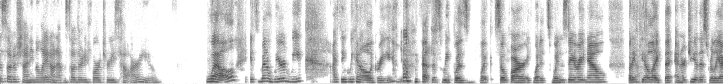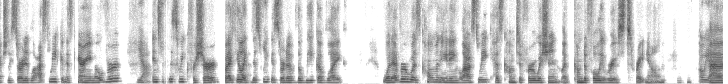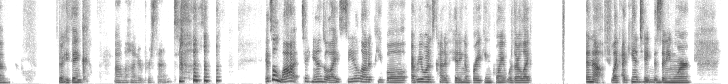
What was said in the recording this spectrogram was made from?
episode of Shining the Light on episode 34. Therese, how are you? Well, it's been a weird week. I think we can all agree yeah. that this week was like so far what it's Wednesday right now, but yeah. I feel like the energy of this really actually started last week and is carrying over yeah into this week for sure. But I feel yes. like this week is sort of the week of like whatever was culminating last week has come to fruition, like come to fully roost right now. Mm-hmm. Oh yeah. Um, don't you think? Um, a hundred percent. It's a lot to handle. I see a lot of people, everyone's kind of hitting a breaking point where they're like, enough. Like, I can't take mm-hmm. this anymore.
